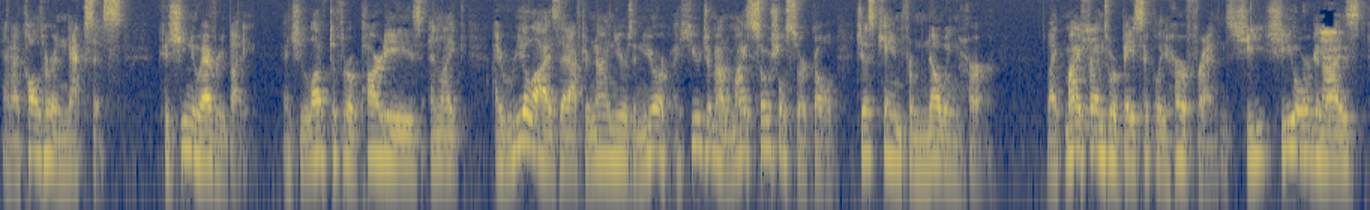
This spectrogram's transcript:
and I called her a nexus because she knew everybody and she loved to throw parties. And like, I realized that after nine years in New York, a huge amount of my social circle just came from knowing her. Like, my mm-hmm. friends were basically her friends. She, she organized. Yeah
